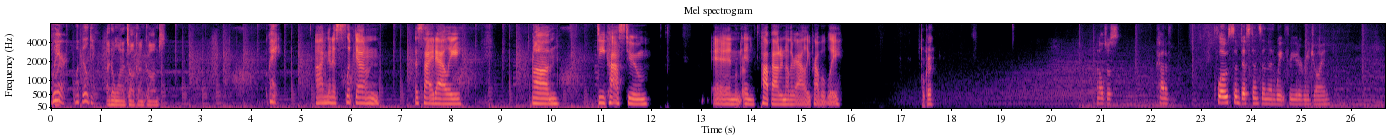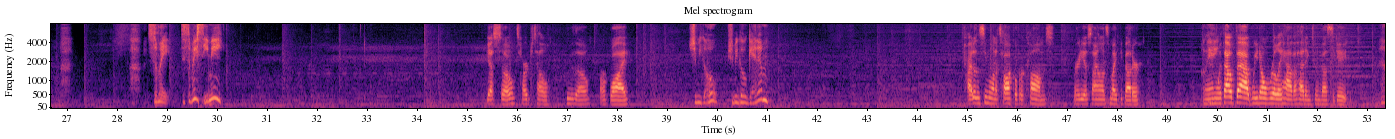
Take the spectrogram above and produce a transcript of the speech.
Where? What building? I don't want to talk on comms. Okay. I'm gonna slip down a side alley. Um, decostume, and Okay. and pop out another alley probably. Okay. And I'll just kind of close some distance and then wait for you to rejoin. Somebody, did somebody see me? Yes, so it's hard to tell who though or why. Should we go? Should we go get him? Kai doesn't seem to want to talk over comms. Radio silence might be better. Okay. And without that, we don't really have a heading to investigate.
